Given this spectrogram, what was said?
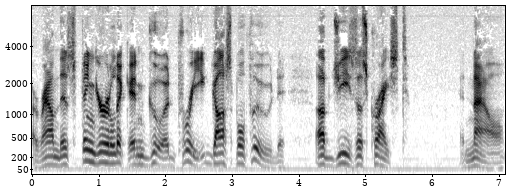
around this finger licking, good, free gospel food of Jesus Christ. And now,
